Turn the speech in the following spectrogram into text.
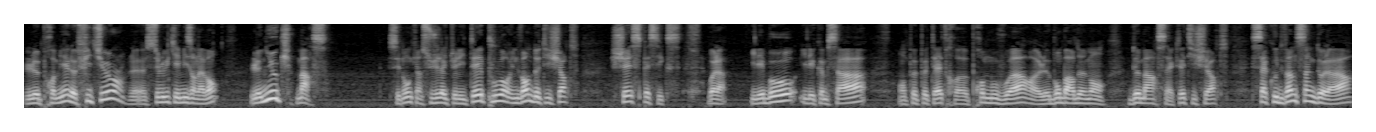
le premier, le feature, celui qui est mis en avant, le Nuke Mars. C'est donc un sujet d'actualité pour une vente de t-shirts chez SpaceX. Voilà, il est beau, il est comme ça. On peut peut-être euh, promouvoir le bombardement de Mars avec les t-shirts. Ça coûte 25 dollars.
